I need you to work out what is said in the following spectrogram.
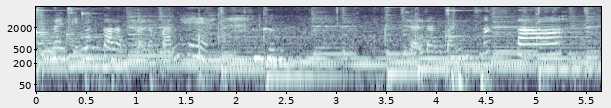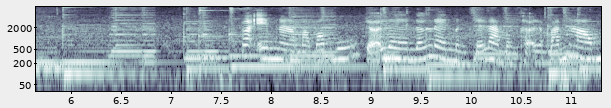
Hôm nay chị mắt to làm thợ làm bánh ha thợ làm bánh mắt to. Có em nào mà mong muốn trở lên, lớn lên mình sẽ làm một thợ làm bánh không?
